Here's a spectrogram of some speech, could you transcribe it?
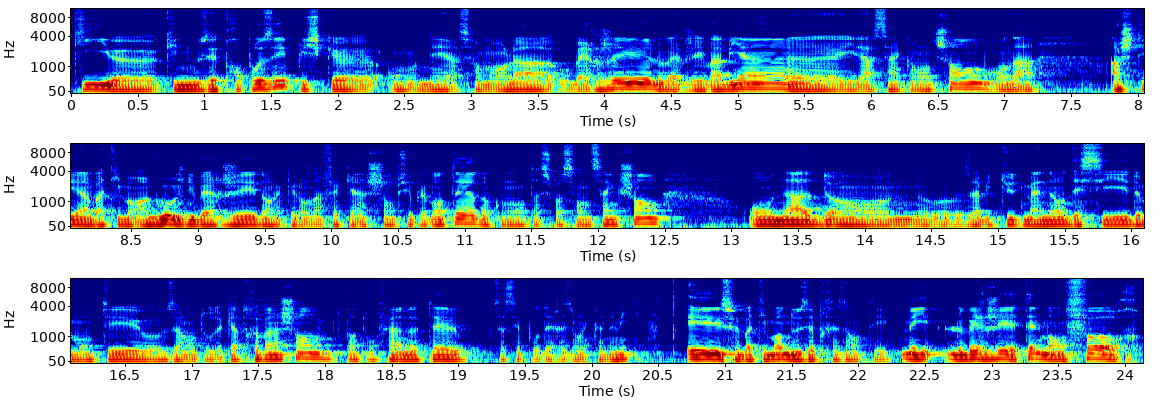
qui, euh, qui nous est proposé, puisqu'on est à ce moment-là au berger, le berger va bien, euh, il a 50 chambres, on a acheté un bâtiment à gauche du berger dans lequel on a fait 15 chambres supplémentaires, donc on monte à 65 chambres. On a dans nos habitudes maintenant d'essayer de monter aux alentours de 80 chambres. Quand on fait un hôtel, ça c'est pour des raisons économiques. Et ce bâtiment nous est présenté. Mais le berger est tellement fort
